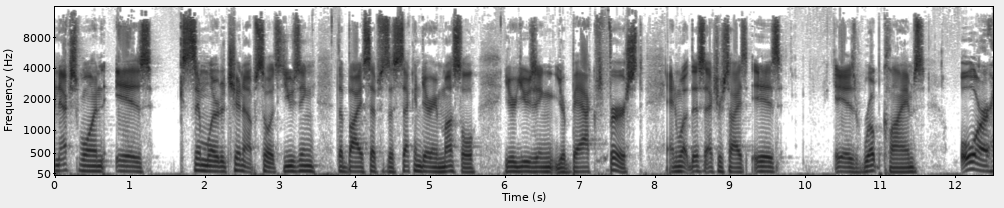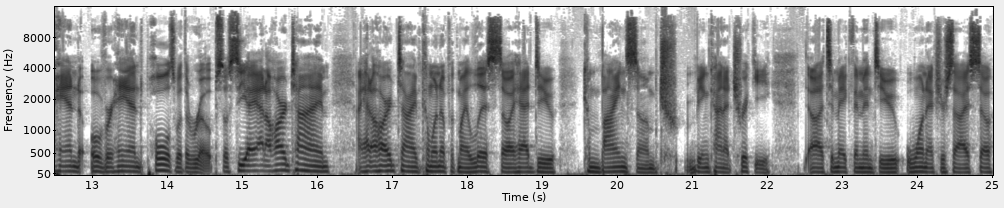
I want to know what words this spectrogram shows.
next one is similar to chin ups. So it's using the biceps as a secondary muscle. You're using your back first. And what this exercise is is rope climbs or hand over hand pulls with a rope. So see, I had a hard time. I had a hard time coming up with my list, so I had to combine some, tr- being kind of tricky uh, to make them into one exercise. So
